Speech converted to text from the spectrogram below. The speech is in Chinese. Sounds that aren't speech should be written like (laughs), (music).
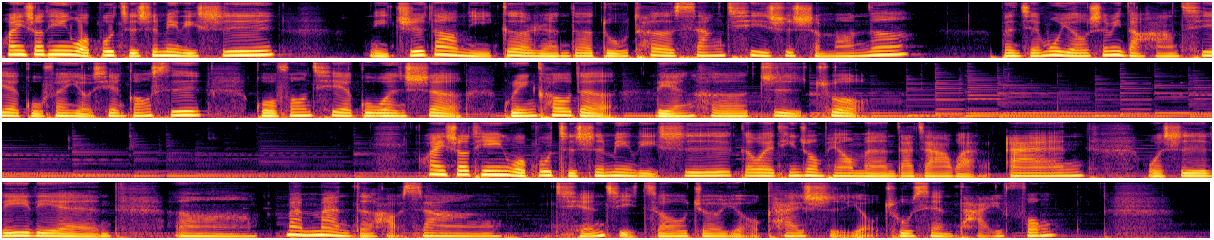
欢迎收听，我不只是命理师。你知道你个人的独特香气是什么呢？本节目由生命导航企业股份有限公司、国风企业顾问社、GreenCoder 联合制作。欢迎收听，我不只是命理师。各位听众朋友们，大家晚安，我是 Lilian。嗯，慢慢的，好像前几周就有开始有出现台风，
